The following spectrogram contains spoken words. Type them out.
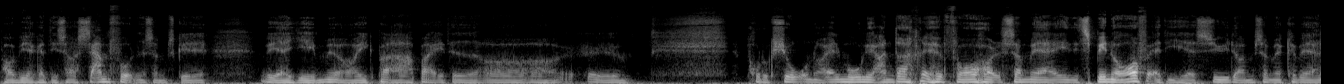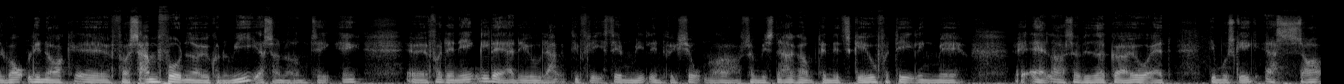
påvirker det så samfundet, som skal være hjemme og ikke på arbejdet og, og øh, produktion og alle mulige andre øh, forhold, som er et spin-off af de her sygdomme, som kan være alvorlige nok øh, for samfundet og økonomi og sådan nogle ting. Ikke? Øh, for den enkelte er det jo langt de fleste en mild infektion, og som vi snakker om, den lidt skæve fordeling med øh, alder og så videre, gør jo, at det måske ikke er så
